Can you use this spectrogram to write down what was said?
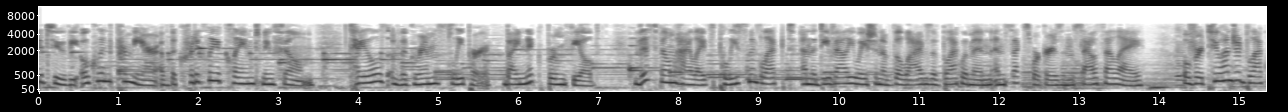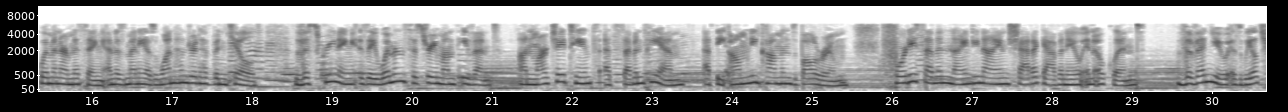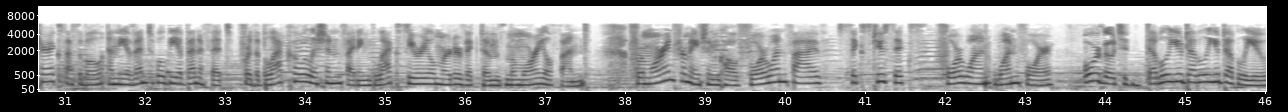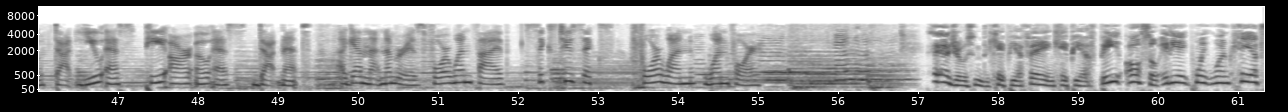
invited to the Oakland premiere of the critically acclaimed new film, Tales of the Grim Sleeper by Nick Broomfield. This film highlights police neglect and the devaluation of the lives of black women and sex workers in South LA. Over 200 black women are missing and as many as 100 have been killed. The screening is a Women's History Month event on March 18th at 7 p.m. at the Omni Commons Ballroom, 4799 Shattuck Avenue in Oakland. The venue is wheelchair accessible and the event will be a benefit for the Black Coalition Fighting Black Serial Murder Victims Memorial Fund. For more information, call 415-626-4114 or go to www.uspros.net. Again, that number is 415-626-4114. And you're listening to KPFA and KPFB, also 88.1 KFC.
